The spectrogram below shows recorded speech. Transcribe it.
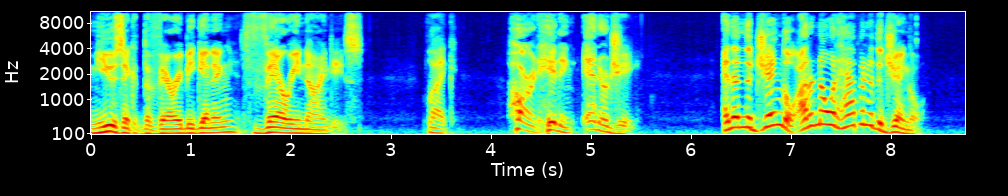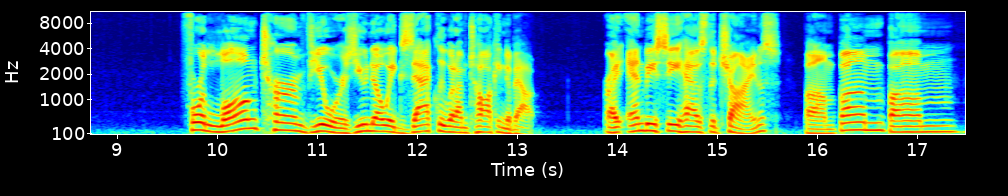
music at the very beginning. It's very 90s. Like hard hitting energy. And then the jingle. I don't know what happened to the jingle. For long term viewers, you know exactly what I'm talking about. Right? NBC has the chimes. Bum, bum, bum.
